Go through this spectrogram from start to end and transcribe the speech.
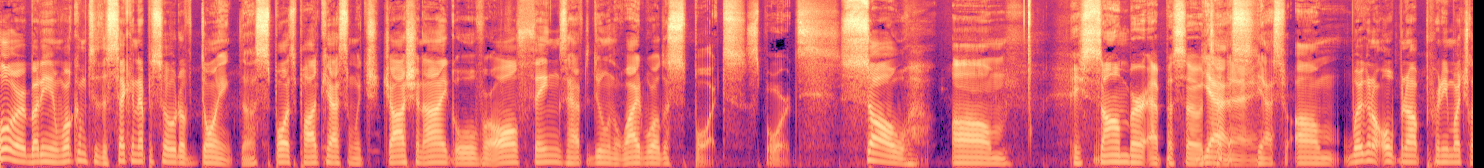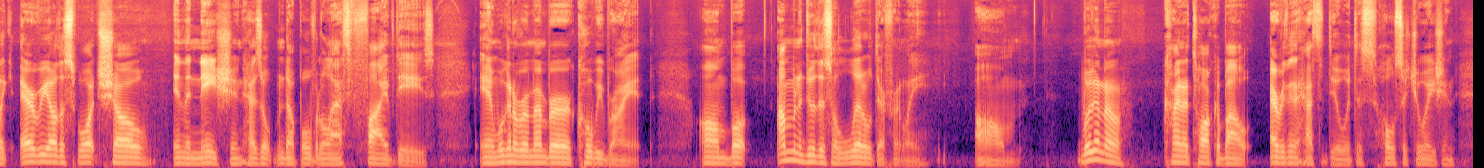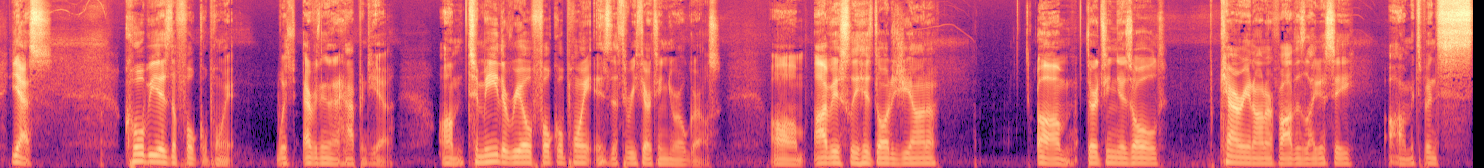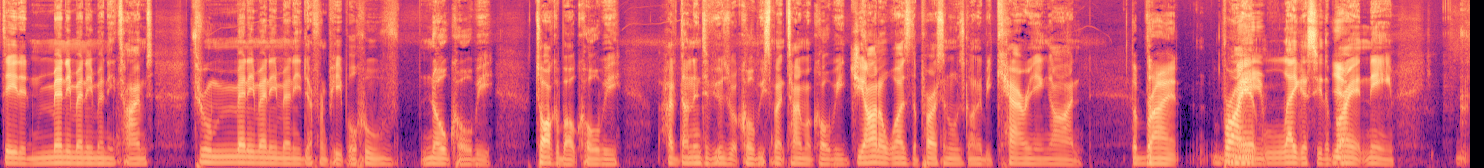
Hello, everybody, and welcome to the second episode of Doink'd, the sports podcast in which Josh and I go over all things that have to do in the wide world of sports. Sports. So, um, A somber episode yes, today. yes, um, we're gonna open up pretty much like every other sports show in the nation has opened up over the last five days, and we're gonna remember Kobe Bryant. Um, but I'm gonna do this a little differently. Um, we're gonna kind of talk about everything that has to deal with this whole situation. Yes, Kobe is the focal point with everything that happened here. Um, to me, the real focal point is the three 13 year old girls. Um, obviously, his daughter Gianna, um, 13 years old, carrying on her father's legacy. Um, it's been stated many, many, many times through many, many, many different people who know Kobe, talk about Kobe, have done interviews with Kobe, spent time with Kobe. Gianna was the person who was going to be carrying on The Bryant. Bryant name. legacy, the Yeah. Bryant name.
